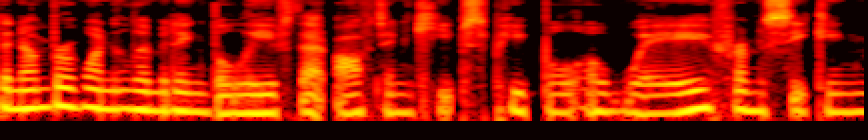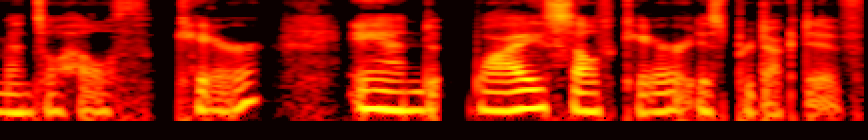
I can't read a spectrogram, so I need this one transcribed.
The number one limiting belief that often keeps people away from seeking mental health care, and why self care is productive.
